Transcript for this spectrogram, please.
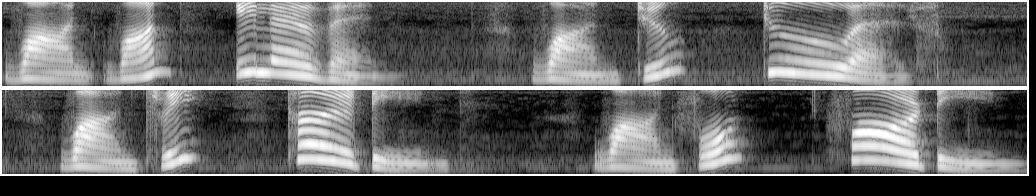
one, one, eleven, one, two, twelve, one, three, thirteen, one, four, fourteen,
